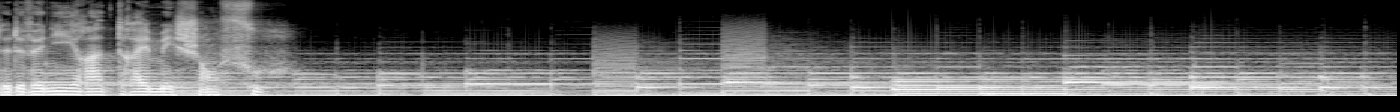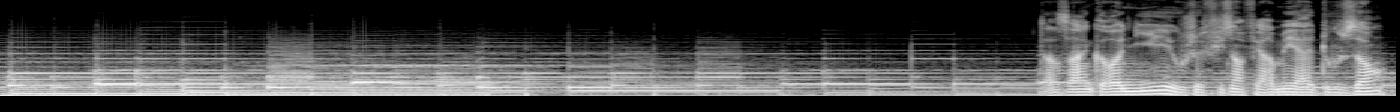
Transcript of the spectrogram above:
de devenir un très méchant fou. Dans un grenier où je fus enfermé à 12 ans,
